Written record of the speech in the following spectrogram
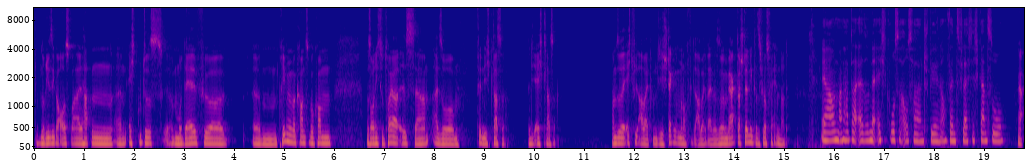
gibt eine riesige Auswahl, hat ein, ein echt gutes äh, Modell für ähm, Premium-Account zu bekommen, was auch nicht so teuer ist. Ja. Also finde ich klasse. Finde ich echt klasse. Haben sie echt viel Arbeit und die stecken immer noch viel Arbeit rein. Also man merkt da ständig, dass sich was verändert. Ja, und man hat da also eine echt große Auswahl an Spielen, auch wenn es vielleicht nicht ganz so ja.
